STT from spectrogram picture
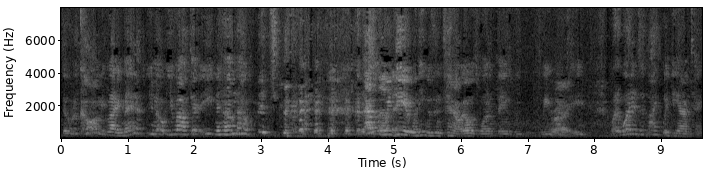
They would call me like, man, you know, you out there eating and I'm not with you. Because that's what we did when he was in town. That was one of the things we, we wanted to eat. But what is it like with Deontay?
